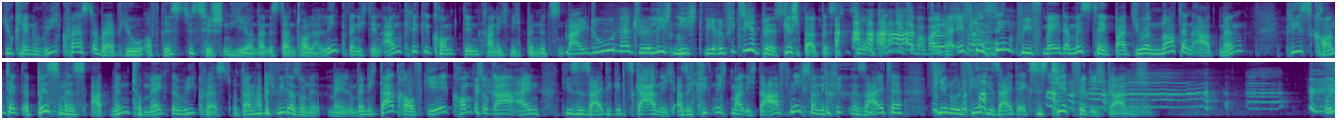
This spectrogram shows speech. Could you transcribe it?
you can request a review of this decision here. Und dann ist da ein toller Link. Wenn ich den anklicke, kommt, den kann ich nicht benutzen. Weil du natürlich nicht verifiziert bist. Gesperrt bist. So, und dann geht's aber weiter. If you think we've made a mistake, but you are not an admin, please contact a business admin to make the request. Und dann habe ich wieder so eine Mail. Und wenn ich da drauf gehe, kommt sogar ein, diese Seite gibt's gar nicht. Also ich krieg nicht mal, ich darf nicht, sondern ich krieg eine Seite 404, die Seite existiert für dich gar nicht. Und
